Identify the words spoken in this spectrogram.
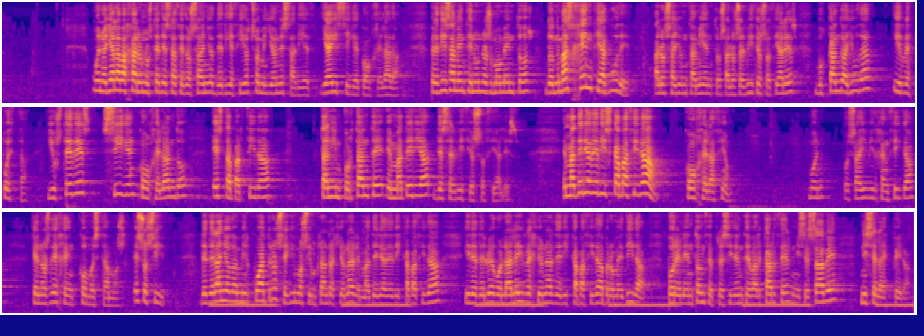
Bueno, ya la bajaron ustedes hace dos años de 18 millones a 10 y ahí sigue congelada, precisamente en unos momentos donde más gente acude a los ayuntamientos, a los servicios sociales, buscando ayuda y respuesta y ustedes siguen congelando esta partida tan importante en materia de servicios sociales. En materia de discapacidad, congelación. Bueno, pues ahí, Virgencica, que nos dejen cómo estamos. Eso sí, desde el año 2004 seguimos sin plan regional en materia de discapacidad y, desde luego, la ley regional de discapacidad prometida por el entonces presidente Valcárcel ni se sabe ni se la espera.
